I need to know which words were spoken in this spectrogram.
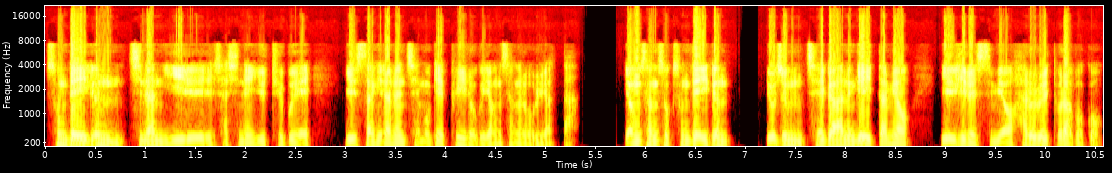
송대익은 지난 2일 자신의 유튜브에 일상이라는 제목의 브이로그 영상을 올렸다. 영상 속 송대익은 요즘 제가 하는 게 있다며 일기를 쓰며 하루를 돌아보고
